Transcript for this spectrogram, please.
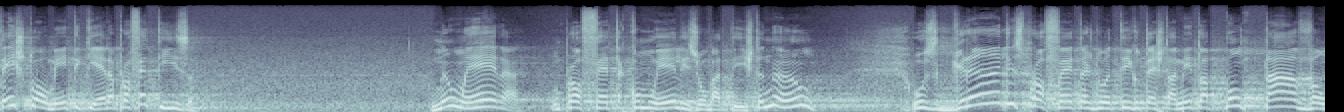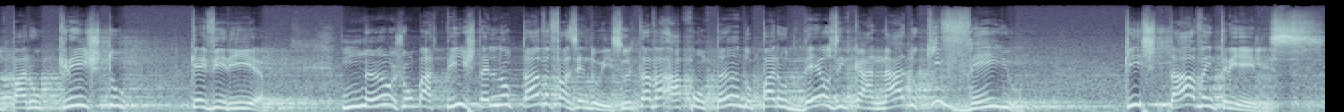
textualmente que era profetisa. Não era um profeta como ele, João Batista. Não. Os grandes profetas do Antigo Testamento apontavam para o Cristo que viria. Não, João Batista, ele não estava fazendo isso, ele estava apontando para o Deus encarnado que veio, que estava entre eles.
